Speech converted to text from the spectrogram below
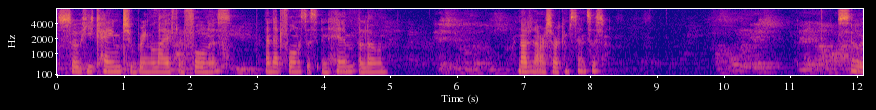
So he came to bring life and fullness, and that fullness is in him alone, not in our circumstances. So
